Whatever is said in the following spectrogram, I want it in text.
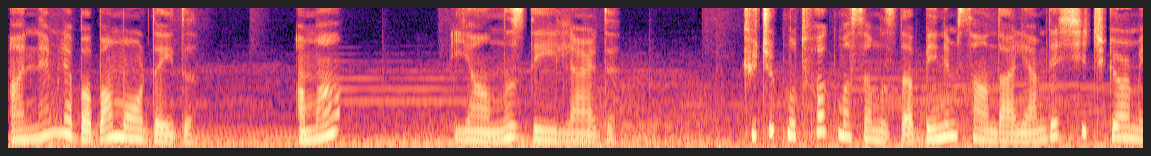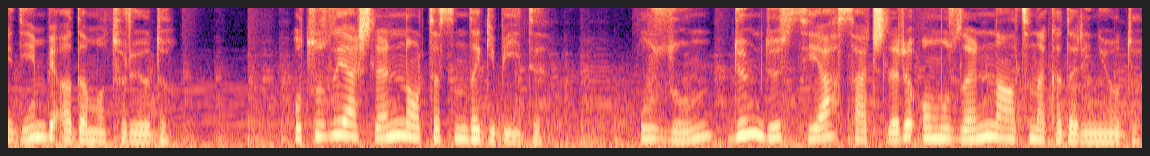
Annemle babam oradaydı. Ama yalnız değillerdi. Küçük mutfak masamızda benim sandalyemde hiç görmediğim bir adam oturuyordu. 30'lu yaşlarının ortasında gibiydi. Uzun, dümdüz siyah saçları omuzlarının altına kadar iniyordu.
